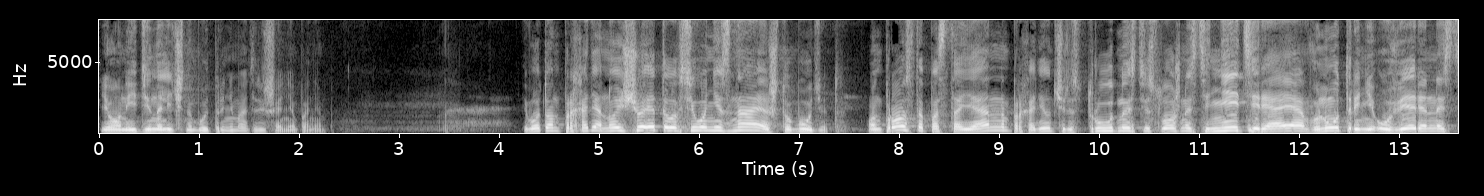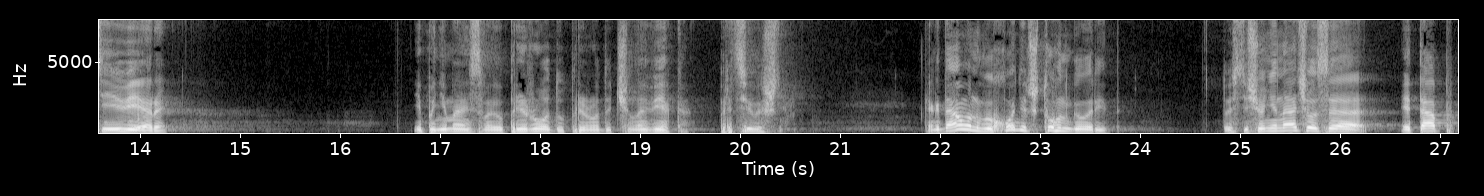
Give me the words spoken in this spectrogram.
И он единолично будет принимать решения по ним. И вот он проходя, но еще этого всего не зная, что будет. Он просто постоянно проходил через трудности, сложности, не теряя внутренней уверенности и веры. И понимая свою природу, природу человека пред Всевышним. Когда он выходит, что он говорит? То есть еще не начался этап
